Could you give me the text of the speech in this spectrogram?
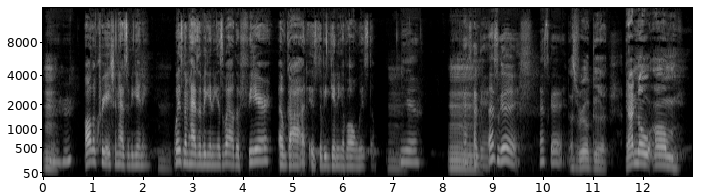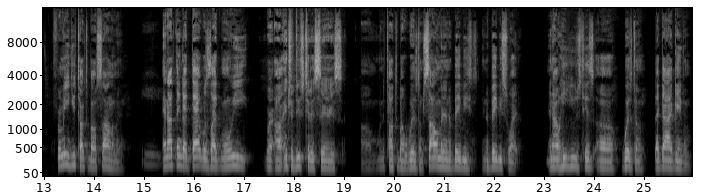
Mm. Mm-hmm. All of creation has a beginning. Mm. Wisdom has a beginning as well. The fear of God is the beginning of all wisdom. Yeah. That's so good. That's good. That's good. That's real good. And I know, um, for me, you talked about Solomon, and I think that that was like when we were uh, introduced to this series. Um, when it talked about wisdom, Solomon and the baby and the baby swipe, and how he used his uh, wisdom that God gave him.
